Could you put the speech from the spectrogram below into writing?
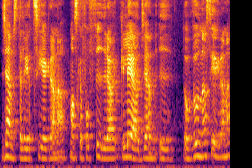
jämställdhetssegrarna. Man ska få fira glädjen i de vunna segrarna.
